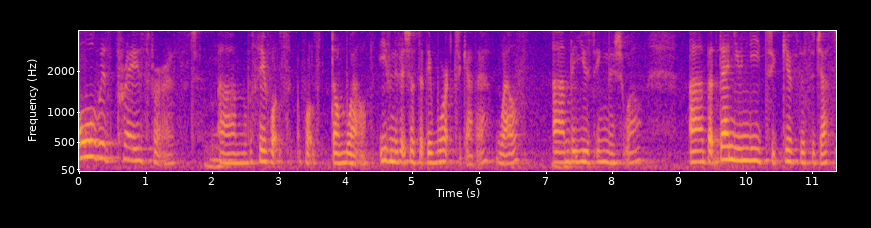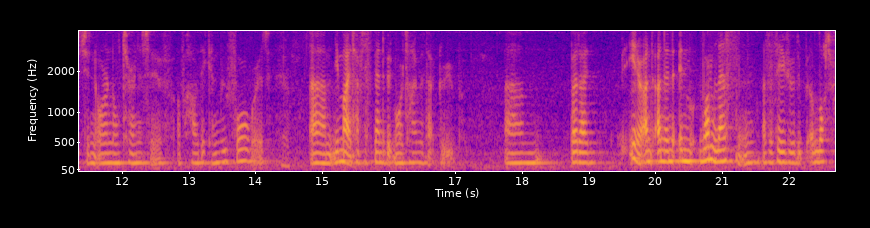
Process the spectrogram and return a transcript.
Always praise first. Um, we'll say what's, what's done well, even if it's just that they worked together well, um, they used English well. Uh, but then you need to give the suggestion or an alternative of how they can move forward. Yeah. Um, you might have to spend a bit more time with that group. Um, but I, you know, and, and in, in, one lesson, as I say, if you have a lot of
